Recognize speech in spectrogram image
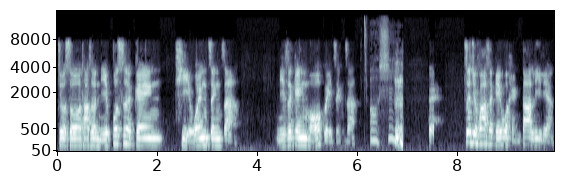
就说他说你不是跟体温征战，你是跟魔鬼征战。哦，是。对，这句话是给我很大力量。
